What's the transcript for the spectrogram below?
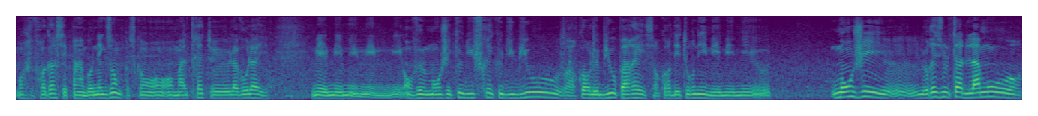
bon, le foie gras, c'est pas un bon exemple parce qu'on maltraite la volaille. Mais, mais, mais, mais, on veut manger que du frais, que du bio. Encore le bio, pareil, c'est encore détourné. Mais, mais, mais manger euh, le résultat de l'amour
